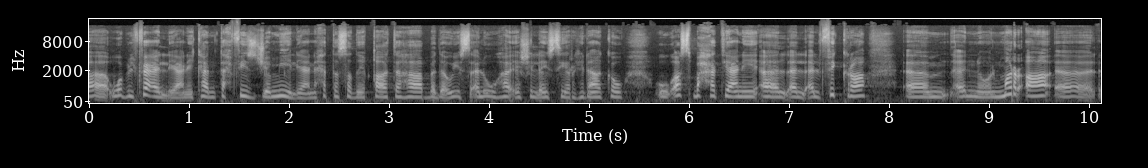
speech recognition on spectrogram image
وبالفعل يعني كان تحفيز جميل يعني حتى صديقاتها بدأوا بدأوا يسألوها إيش اللي يصير هناك وأصبحت يعني الفكرة أنه المرأة آه،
